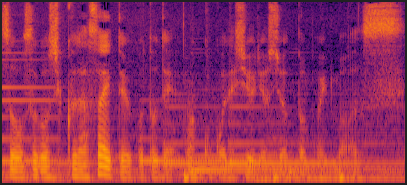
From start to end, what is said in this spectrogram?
末をお過ごしくださいということで、まあ、ここで終了しようと思います。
